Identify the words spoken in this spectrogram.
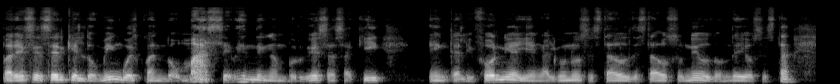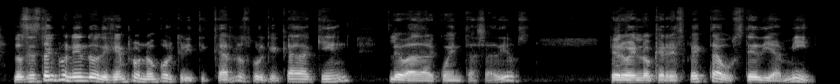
parece ser que el domingo es cuando más se venden hamburguesas aquí en California y en algunos estados de Estados Unidos donde ellos están. Los estoy poniendo de ejemplo no por criticarlos, porque cada quien le va a dar cuentas a Dios. Pero en lo que respecta a usted y a mí,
